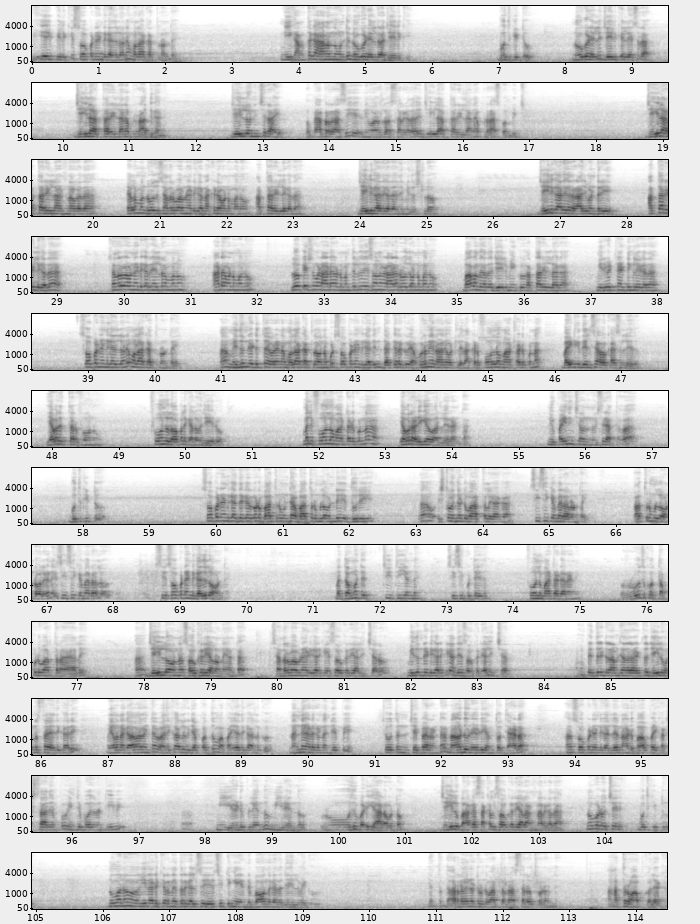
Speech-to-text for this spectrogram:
విఐపీలకి సూపరింటెండెంట్ గదిలోనే ములాఖత్తులు ఉంటాయి. నీకు అంతగా ఆనందం ఉంటే నువ్వు కూడా వెళ్ళిరా జైలుకి. బతికిట్టు. నువ్వు కూడా వెళ్ళి జైలుకి వెళ్ళేసిరా. జైలు అత్తారు ఇల్లు అన్నప్పుడు రాదు కానీ జైల్లో నుంచి రాయి. ఒక పేపర్ రాసి నీ వరసలో వస్తారు కదా జైలు అత్తారు ఇల్లు అని అప్పుడు రాసి పంపించు. జైలు అత్తారు ఇల్లు అంటున్నావు కదా. వెళ్ళమని రోజు చంద్రబాబు నాయుడు గారిని అక్కడే ఉండమను. అత్తారు ఇల్లు కదా. జైలు కాదు కదా అది మీ దృష్టిలో. జైలు కాదు కదా రాజమండ్రి. అత్తారు ఇల్లు కదా. చంద్రబాబు నాయుడు గారిని వెళ్ళి రమ్మను. ఆడే ఉండమను. లోకేషన్ కూడా ఆడే మన తెలుగుదేశంలో కూడా ఆడే రోజు ఉండమను. బాగుంది కదా జైలు మీకు అత్తారిల్లాగా. మీరు పెట్టిన అడ్డింగ్లే కదా. సూపరింటెండెంట్ గదిలోనే ములాఖత్తులు ఉంటాయి. మిథున్ రెడ్డితో ఎవరైనా ములాఖత్తులో ఉన్నప్పుడు సూపరింటెండెంట్ గదిని దగ్గరకు ఎవరిని రానివ్వట్లేదు. అక్కడ ఫోన్లో మాట్లాడుకున్నా బయటికి తెలిసే అవకాశం లేదు. ఎవరిస్తారు ఫోను? ఫోన్లు లోపలికి ఎలవ చేయరు. మళ్ళీ ఫోన్లో మాట్లాడుకున్నా ఎవరు అడిగేవారు లేరంట. నువ్వు పైనుంచి నువ్వు విసిరేస్తావా? బుతికిట్టు? సూపరింటెండెంట్ గారి దగ్గర కూడా బాత్రూమ్ ఉంటే ఆ బాత్రూంలో ఉండి దూరి ఇష్టం వచ్చినట్టు వార్తలు కాక సీసీ కెమెరాలు ఉంటాయి. బాత్రూంలో ఉండవాలి కానీ సీసీ కెమెరాలు సీ సూపరింటెండెంట్ గదిలో ఉంటాయి. మరి దమ్ముంటే తీ తీయండి సీసీ ఫుటేజ్ ఫోన్లు మాట్లాడారని. రోజుకు తప్పుడు వార్త రాయాలి. జైల్లో ఉన్న సౌకర్యాలు ఉన్నాయంట. చంద్రబాబు నాయుడు గారికి ఏ సౌకర్యాలు ఇచ్చారో మిథున్ రెడ్డి గారికి అదే సౌకర్యాలు ఇచ్చారు. పెద్దిరెడ్డి రామచంద్రారెడ్డితో జైలు ఉన్న స్థాయి అధికారి ఏమైనా కావాలంటే అధికారులకు చెప్పొద్దు మా పై అధికారులకు నన్నే అడగండి అని చెప్పి చెబుతున్న చెప్పారంట. నాడు నేడు ఎంతో తేడా. ఆ, సూపరింటెండెంట్ నాడు బాబుపై కక్ష సాధింపు ఇంటి భోజనం టీవీ. మీ ఏడుపులేందో మీరేందో రోజు పడి ఏడవటం. జైలు బాగా సకల సౌకర్యాలు అంటున్నారు కదా నువ్వు కూడా వచ్చే బుతికిట్టు. నువ్వను ఈనాడు కిరణ్ ఇద్దరు కలిసి సిట్టింగ్ వేయండి బాగుంది కదా జైలు మీకు. ఎంత దారుణమైనటువంటి వార్తలు రాస్తారో చూడండి. ఆత్రం ఆపుకోలేక.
